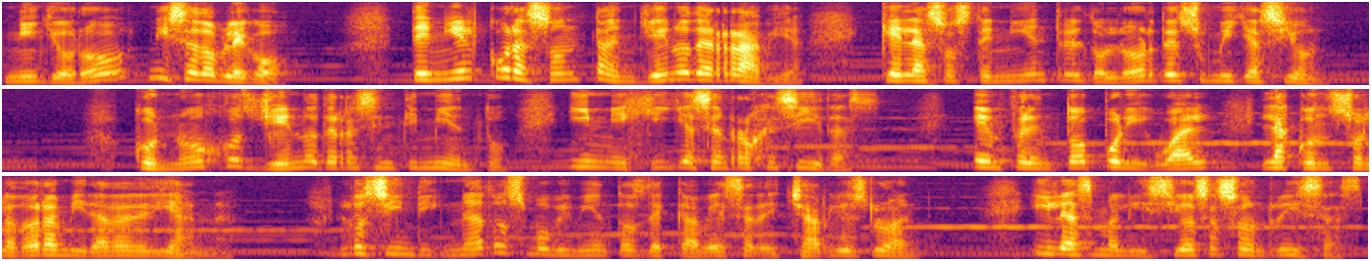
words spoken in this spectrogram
Ni lloró ni se doblegó. Tenía el corazón tan lleno de rabia que la sostenía entre el dolor de su humillación. Con ojos llenos de resentimiento y mejillas enrojecidas, enfrentó por igual la consoladora mirada de Diana los indignados movimientos de cabeza de Charlie Sloan y las maliciosas sonrisas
